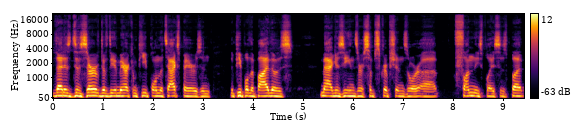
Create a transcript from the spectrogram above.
that is deserved of the american people and the taxpayers and the people that buy those magazines or subscriptions or uh, fund these places. But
